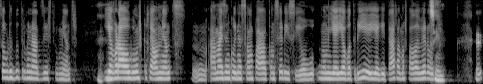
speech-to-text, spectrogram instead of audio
sobre determinados instrumentos? E haverá alguns que realmente hum, há mais inclinação para acontecer isso. Eu nomeei a bateria e a guitarra, mas pode haver outros. Sim. Eh,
